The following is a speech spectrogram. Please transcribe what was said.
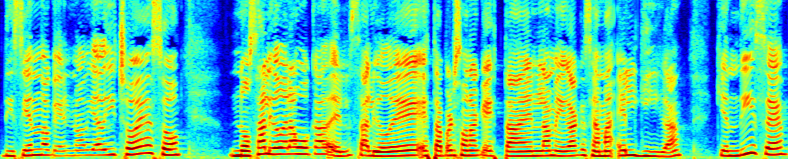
diciendo que él no había dicho eso. No salió de la boca de él, salió de esta persona que está en la mega que se llama El Giga, quien dice,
